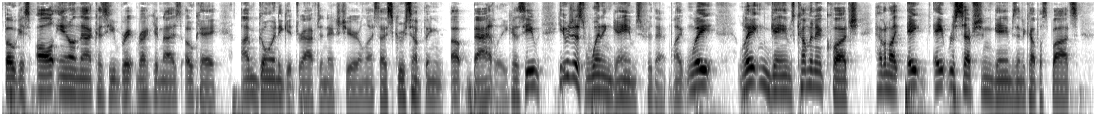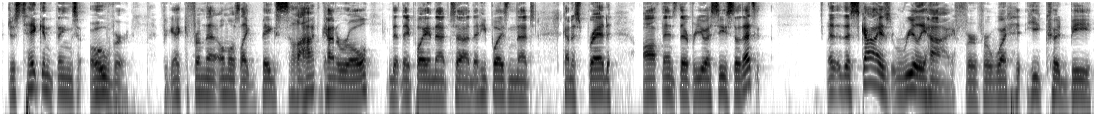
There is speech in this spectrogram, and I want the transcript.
focus all in on that because he re- recognized, okay, I'm going to get drafted next year unless I screw something up badly. Because he he was just winning games for them, like late late in games, coming in clutch, having like eight eight reception games in a couple spots, just taking things over from that almost like big slot kind of role that they play in that uh, that he plays in that kind of spread offense there for USC. So that's Uh, the sky is really high for for what he could be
